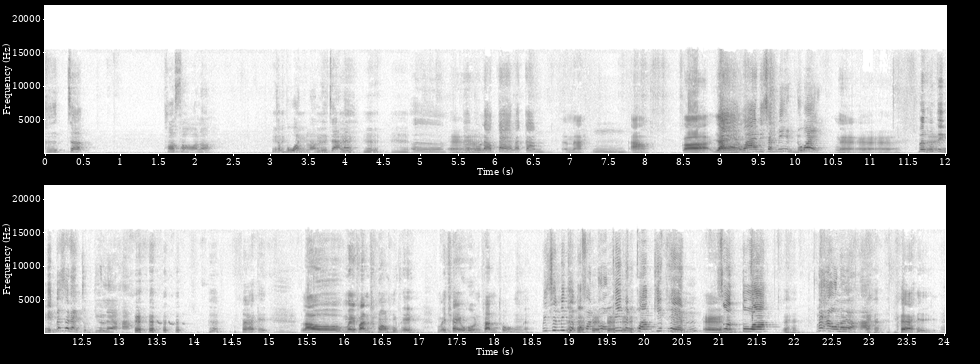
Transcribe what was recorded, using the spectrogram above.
คือจะพอสอเหรอ จะบวชเหรอหรือจะอะไร เอออ่าฮะไม่รู้แล้วแต่ละกันนะอืมอ้าวก็ยังแต่ว่าดิฉันไม่เห็นด้วยเออเออเออเมื่อคุณปิ่มนิดไม่แสดงจุดยืนเลยเหรอะคะ ไม่เราไม่ฟันธงสิไม่ใช่โหนฟันธงนะ ไม่ใช่ไม่เกี่ยวกับฟันธงนี่เป็นความคิดเห็น เออ ส่วนตัวไม่เอาเลยเหรอคะได้โอ้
